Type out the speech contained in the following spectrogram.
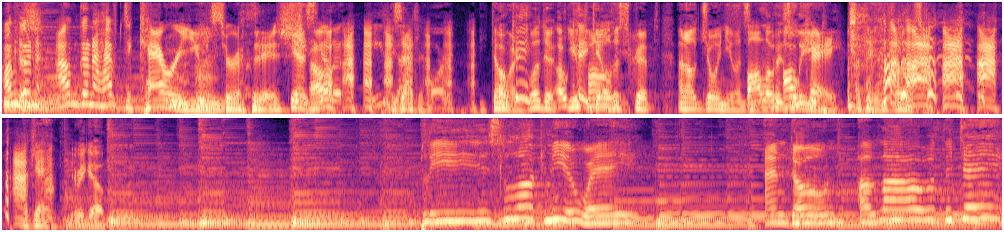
I'm Because- gonna I'm gonna have to carry you through this. Yes. show. exactly. Don't Okay. worry. We'll do. it. you Okay, follow Gil. the script, and I'll join you on Follow something. his Okay. lead. Okay. You follow the script. Okay. Here we go. Please lock me away and don't allow the day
